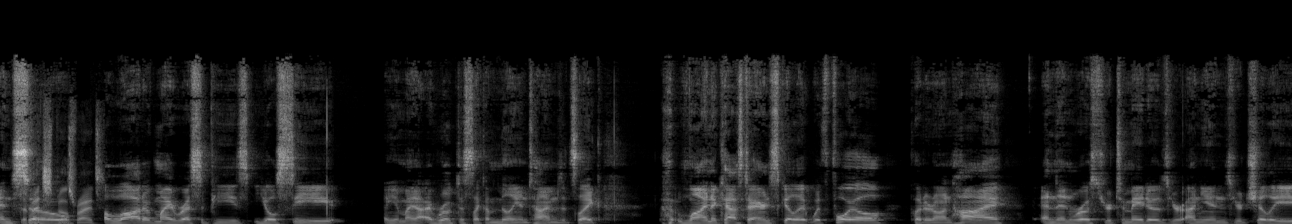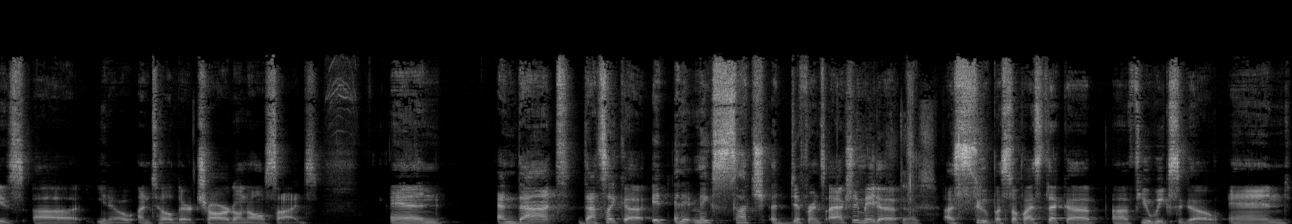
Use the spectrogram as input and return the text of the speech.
And so right? a lot of my recipes, you'll see, you know, I wrote this like a million times. It's like line a cast iron skillet with foil, put it on high, and then roast your tomatoes, your onions, your chilies, uh, you know, until they're charred on all sides. And and that that's like a it and it makes such a difference. I actually made a a soup, a sopa azteca, a few weeks ago, and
